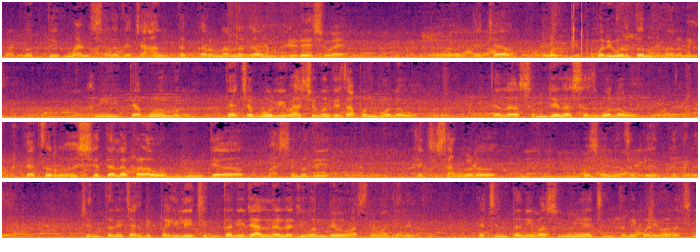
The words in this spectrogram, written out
प्रत्येक माणसाला त्याच्या अंतःकरणाला जाऊन भिडल्याशिवाय त्याच्या व्यक्तीत परिवर्तन होणार नाही. आणि त्यामुळं मग त्याच्या बोलीभाषेमध्येच आपण बोलावं. त्याला समजेल असंच बोलावं. त्याचं रहस्य त्याला कळावं. म्हणून त्या भाषेमध्ये त्याची सांगड बसवण्याचा प्रयत्न केला आहे चिंतनीच्या अगदी पहिली चिंतनी जालन्याला जी वंदेव आश्रमात झाली होती त्या चिंतनीपासून मी या चिंतनी परिवाराची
